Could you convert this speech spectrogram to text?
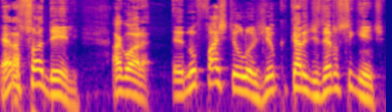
Era só dele. Agora, eh, não faz teologia, o que eu quero dizer é o seguinte:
